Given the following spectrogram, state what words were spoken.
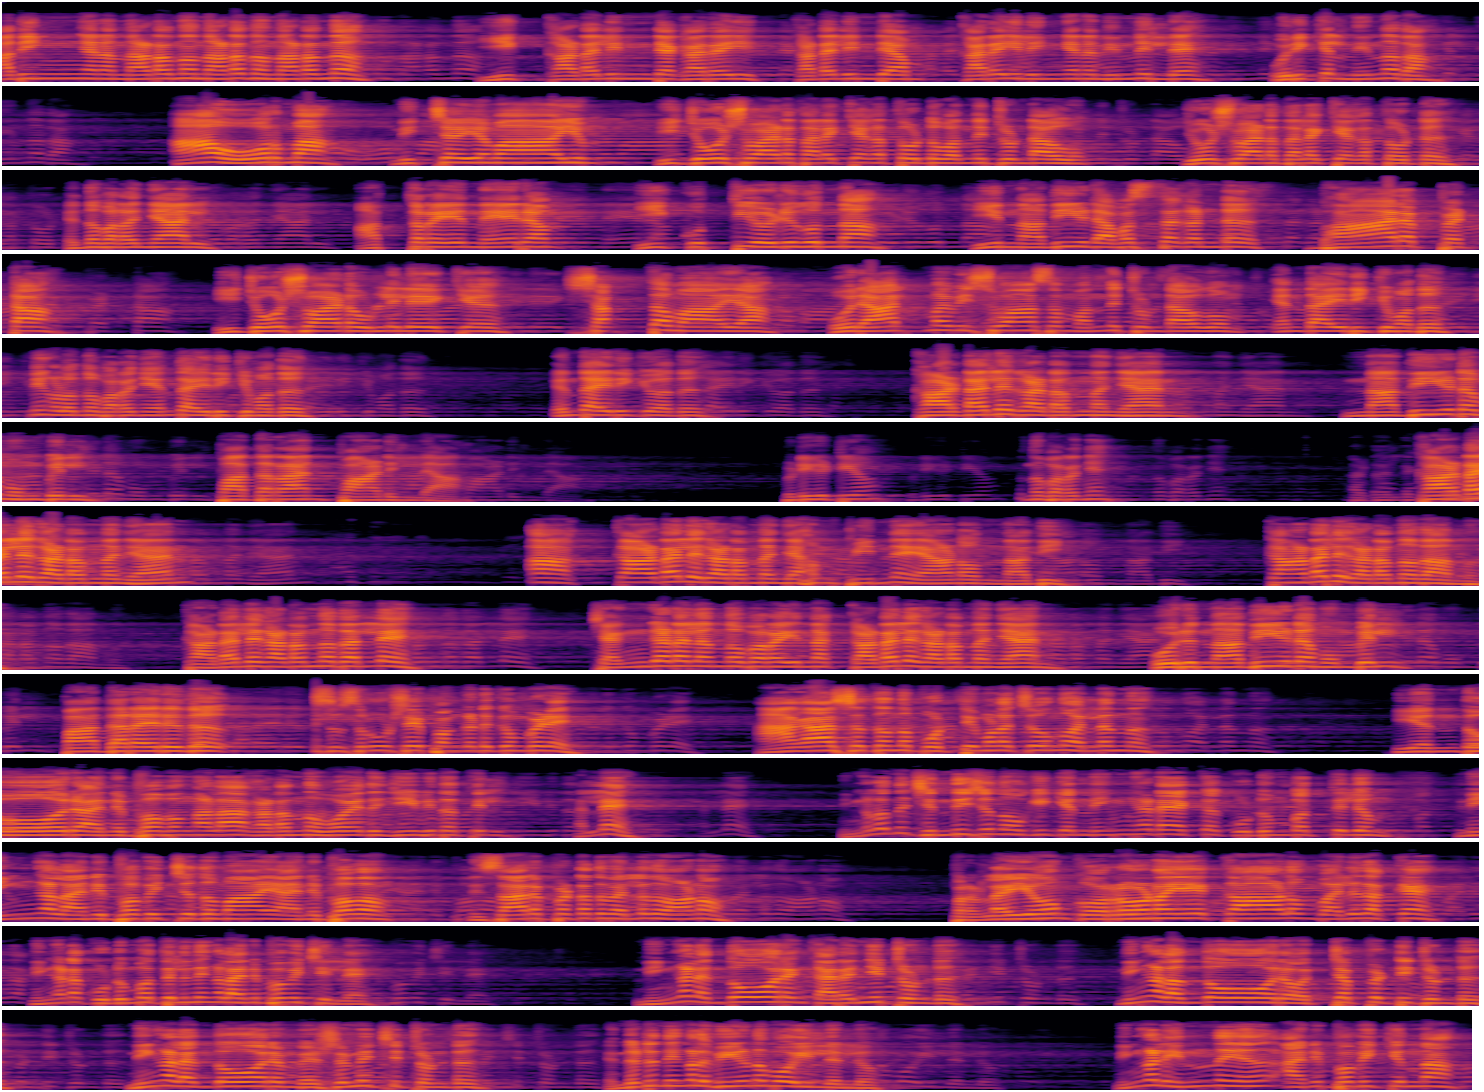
അതിങ്ങനെ നടന്ന് നടന്ന് നടന്ന് ഈ കടലിന്റെ കര കടലിന്റെ കരയിൽ ഇങ്ങനെ നിന്നില്ലേ? ഒരിക്കൽ നിന്നതാ. ആ ഓർമ്മ നിശ്ചയമായും ഈ ജോഷുവയുടെ തലയ്ക്കകത്തോട്ട് വന്നിട്ടുണ്ടാവും. ജോഷുവയുടെ തലയ്ക്കകത്തോട്ട് എന്ന് പറഞ്ഞാൽ അത്രയും നേരം ഈ കുത്തിയൊഴുകുന്ന ഈ നദിയുടെ അവസ്ഥ കണ്ട് ഭാരപ്പെട്ട ഈ ജോഷുവയുടെ ഉള്ളിലേക്ക് ശക്തമായ ഒരു ആത്മവിശ്വാസം വന്നിട്ടുണ്ടാകും. എന്തായിരിക്കും അത്? നിങ്ങളൊന്ന് പറഞ്ഞു എന്തായിരിക്കും അത്? എന്തായിരിക്കും അത്? കടൽ കടന്ന ഞാൻ നദിയുടെ മുമ്പിൽ പതറാൻ പാടില്ല. പിടികിട്ടിയോ? ഒന്ന് പറഞ്ഞേ. കടൽ കടന്ന ഞാൻ ആ കടൽ കടന്ന ഞാൻ പിന്നെയാണോ നദി? കടൽ കടന്നതാന്ന്. കടൽ കടന്നതല്ലേ? ചെങ്കടൽ എന്ന് പറയുന്ന കടൽ കടന്ന ഞാൻ ഒരു നദിയുടെ മുമ്പിൽ പതറരുത്. ശുശ്രൂഷ പങ്കെടുക്കുമ്പോഴേ ആകാശത്തുനിന്ന് പൊട്ടിമുളച്ചൊന്നും അല്ലെന്ന്. എന്തോരം അനുഭവങ്ങളാ കടന്നുപോയത് ജീവിതത്തിൽ അല്ലേ? നിങ്ങളൊന്ന് ചിന്തിച്ചു നോക്കിക്ക നിങ്ങളുടെയൊക്കെ കുടുംബത്തിലും നിങ്ങൾ അനുഭവിച്ചതുമായ അനുഭവം നിസ്സാരപ്പെട്ടത് വല്ലതുമാണോ പ്രളയവും കൊറോണയെക്കാളും വലുതൊക്കെ നിങ്ങളുടെ കുടുംബത്തിൽ നിങ്ങൾ അനുഭവിച്ചില്ലേ? നിങ്ങൾ എന്തോരം കരഞ്ഞിട്ടുണ്ട്? നിങ്ങൾ എന്തോരം ഒറ്റപ്പെട്ടിട്ടുണ്ട്? നിങ്ങൾ എന്തോരം വിഷമിച്ചിട്ടുണ്ട്? എന്നിട്ട് നിങ്ങൾ വീണുപോയില്ലല്ലോ? നിങ്ങൾ ഇന്ന് അനുഭവിക്കുന്ന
